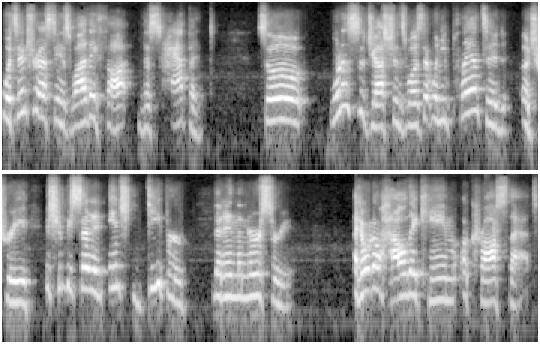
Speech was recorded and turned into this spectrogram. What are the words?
what's interesting is why they thought this happened. So, one of the suggestions was that when you planted a tree, it should be set an inch deeper than in the nursery. I don't know how they came across that,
